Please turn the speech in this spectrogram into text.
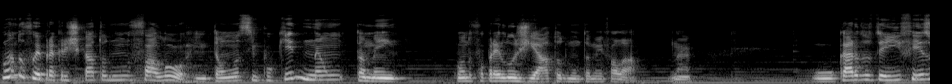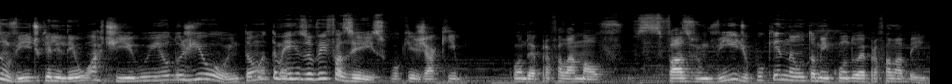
quando foi para criticar, todo mundo falou. Então, assim, por que não também, quando for para elogiar, todo mundo também falar, né? O cara do TI fez um vídeo que ele leu o artigo e elogiou. Então eu também resolvi fazer isso, porque já que quando é para falar mal faz um vídeo, por que não também quando é para falar bem?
